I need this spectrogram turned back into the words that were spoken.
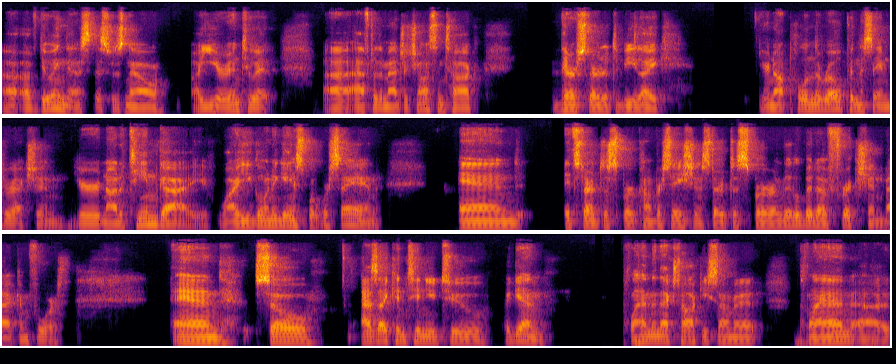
uh, of doing this, this was now a year into it uh, after the Magic Johnson talk, there started to be like, you're not pulling the rope in the same direction. You're not a team guy. Why are you going against what we're saying? And it started to spur conversation, start to spur a little bit of friction back and forth. And so as I continue to, again, plan the next hockey summit, plan, uh,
